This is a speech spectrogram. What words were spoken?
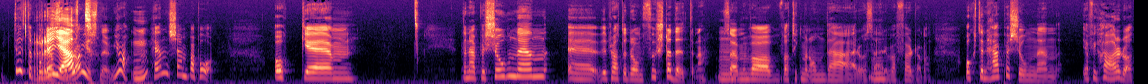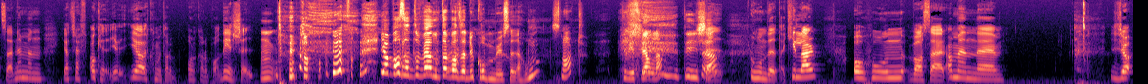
dejtar på Rejält. ganska bra just nu. Ja, Mm. hen kämpar på. Och ehm, den här personen, eh, vi pratade om första dejterna. Mm. Så här, men vad, vad tycker man om där och så här, vad föredrar man? Och den här personen, jag fick höra då att så här, nej men jag träffade, okej jag, jag kommer inte orka hålla på, det är en tjej. Mm. jag bara satt och väntade på att du kommer ju säga hon snart. Det vet vi alla. Det är en tjej. Och hon dejtar killar. Och hon var så här, ja men... Eh, ja,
